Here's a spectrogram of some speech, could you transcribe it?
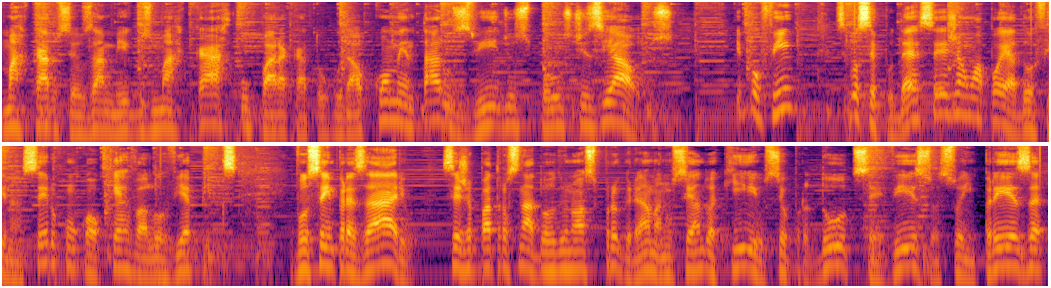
marcar os seus amigos, marcar o Paracatu Rural, comentar os vídeos, posts e áudios. E por fim, se você puder, seja um apoiador financeiro com qualquer valor via Pix. Você, empresário, seja patrocinador do nosso programa, anunciando aqui o seu produto, serviço, a sua empresa,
